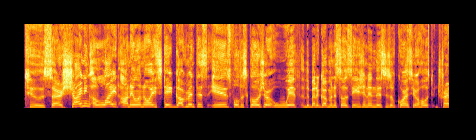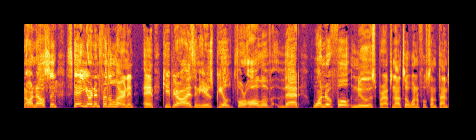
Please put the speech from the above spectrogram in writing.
too, sir. Shining a light on Illinois state government. This is full disclosure with the Better Government Association. And this is, of course, your host, Trent R. Nelson. Stay yearning for the learning and keep your eyes and ears peeled for all of that wonderful news, perhaps not so wonderful sometimes,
